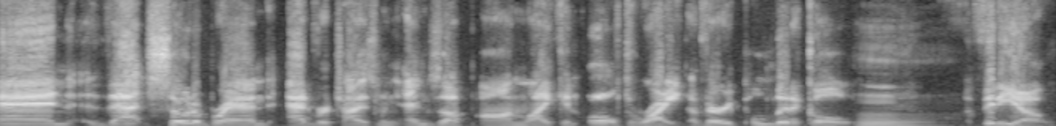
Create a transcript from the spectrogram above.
and that soda brand advertisement ends up on like an alt right, a very political hmm. video.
